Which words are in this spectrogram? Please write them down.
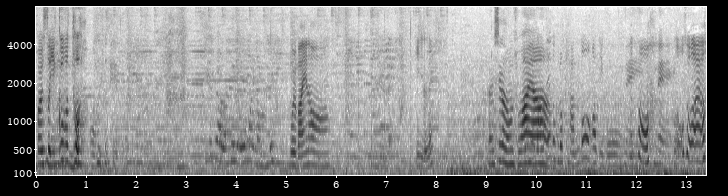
벌써 입구부터 뭘 많이 나와 뒤질래? 날씨가 너무 좋아요. 낮에도 그렇게 안 더워가지고 그쵸? 네. 너무 좋아요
